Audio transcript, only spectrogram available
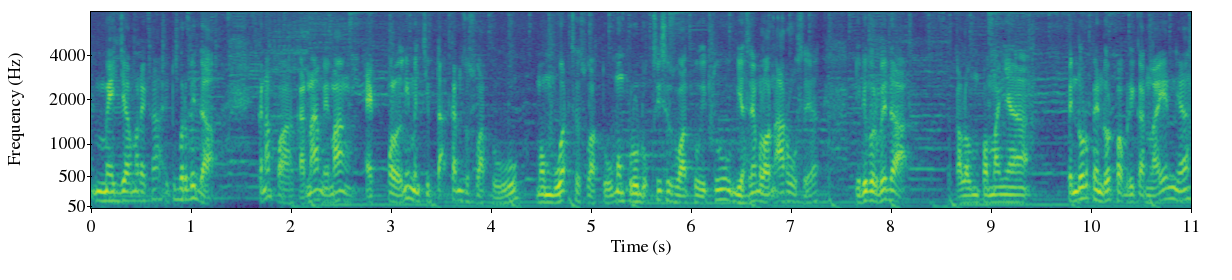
meja mereka itu berbeda. Kenapa? Karena memang Apple ini menciptakan sesuatu, membuat sesuatu, memproduksi sesuatu itu biasanya melawan arus ya. Jadi berbeda. Kalau umpamanya vendor-vendor pabrikan lain ya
